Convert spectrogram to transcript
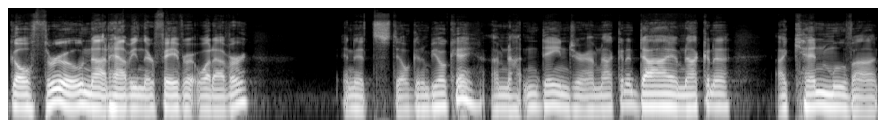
go through not having their favorite whatever, and it's still going to be okay. I'm not in danger. I'm not going to die. I'm not going to, I can move on.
